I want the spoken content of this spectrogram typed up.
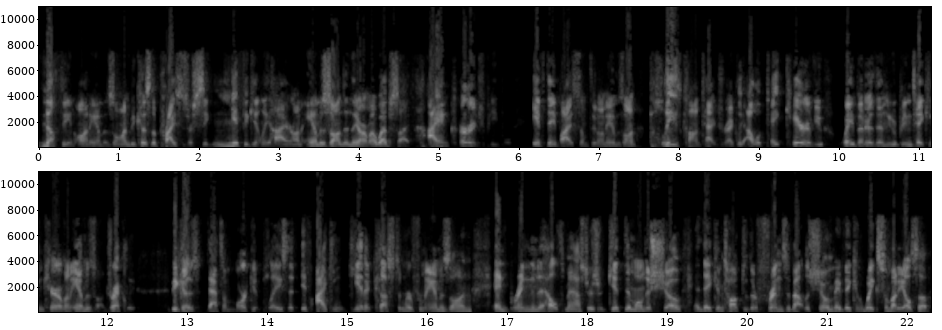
nothing on Amazon because the prices are significantly higher on Amazon than they are on my website. I encourage people if they buy something on Amazon, please contact directly. I will take care of you way better than you're being taken care of on Amazon directly. Because that's a marketplace that if I can get a customer from Amazon and bring them to Health Masters or get them on the show and they can talk to their friends about the show, maybe they can wake somebody else up,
